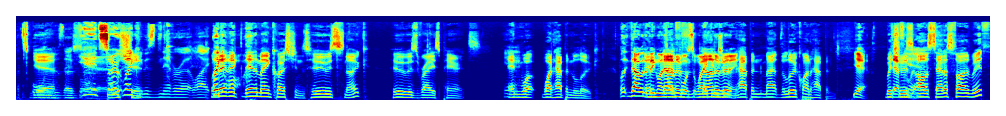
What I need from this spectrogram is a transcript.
That's all Yeah, he was there for. yeah, it's so Bullshit. like He was never a, like, Well, Like- they're the, oh. they're the main questions. Who is Snoke? Who is Rey's parents? yeah. And what what happened to Luke? like they were the and big ones. none of of Force none of it mean? happened. Ma- The Luke one happened, Yeah, which Definitely. was I was satisfied with.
